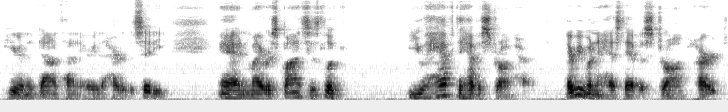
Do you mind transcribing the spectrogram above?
here in the downtown area, the heart of the city. And my response is look, you have to have a strong heart. Everyone has to have a strong heart.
